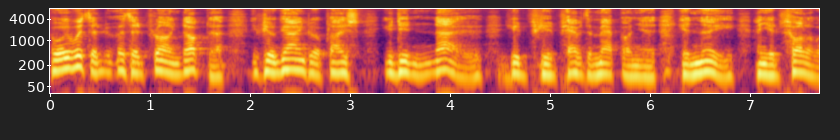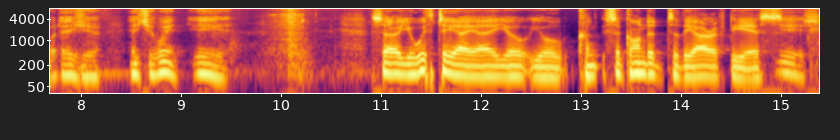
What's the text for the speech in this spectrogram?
well, with the with the flying doctor, if you're going to a place you didn't know, you'd you'd have the map on your, your knee and you'd follow it as you as you went. Yeah. So you're with TAA. You're you're con- seconded to the RFDS. Yes.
